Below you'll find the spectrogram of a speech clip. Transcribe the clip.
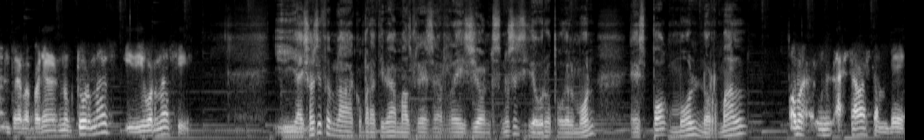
Entre papallones nocturnes i diurnes, sí. I això si fem la comparativa amb altres regions, no sé si d'Europa o del món, és poc, molt, normal? Home, està bastant bé.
